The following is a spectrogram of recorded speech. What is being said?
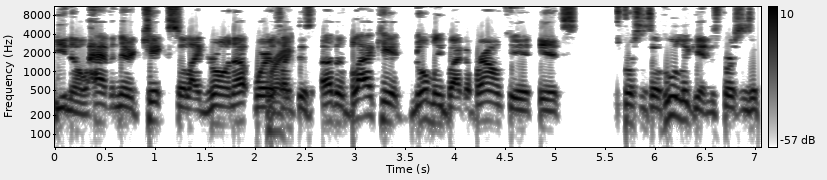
you know, having their kicks. So like growing up, whereas Right. like this other black kid, normally black or brown kid, it's this person's a hooligan, this person's a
